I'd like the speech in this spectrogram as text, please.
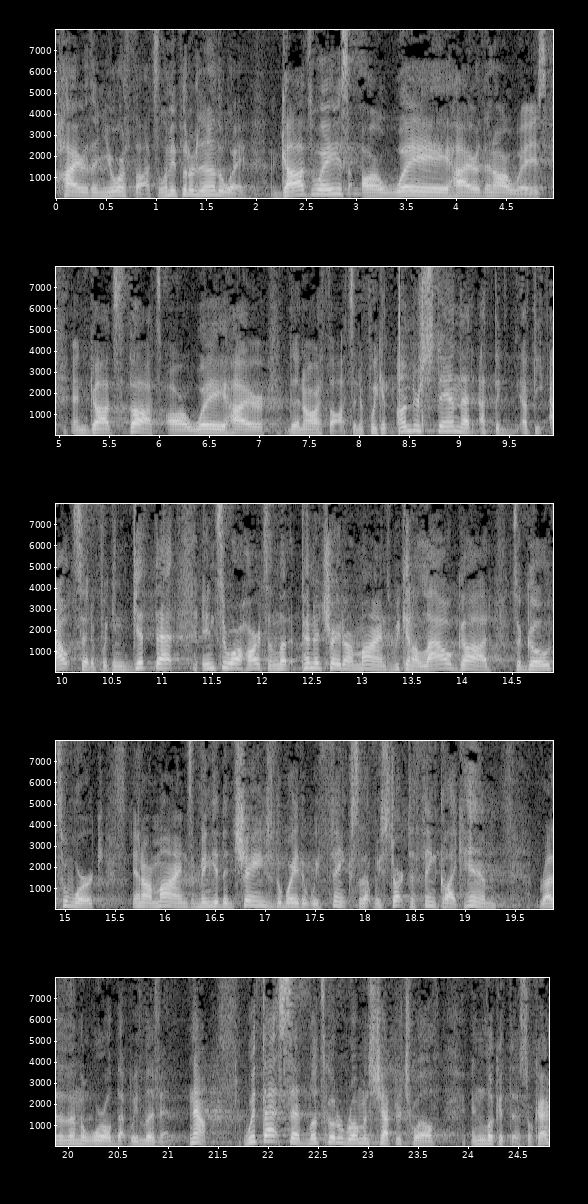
higher than your thoughts. Let me put it another way God's ways are way higher than our ways, and God's thoughts are way higher than our thoughts. And if we can understand that at the, at the outset, if we can get that into our hearts and let it penetrate our minds, we can allow God to go to work in our minds and begin to change the way that we think so that we start to think like Him rather than the world that we live in. Now, with that said, let's go to Romans chapter 12 and look at this, okay?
